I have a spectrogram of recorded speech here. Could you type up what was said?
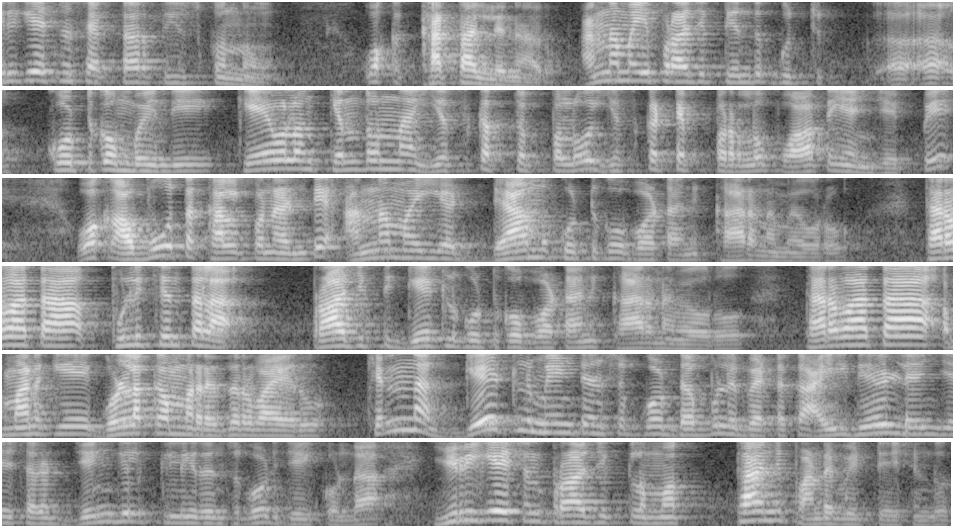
ఇరిగేషన్ సెక్టార్ తీసుకుందాం. ఒక కథ అల్లినారు. అన్నమయ్య ప్రాజెక్ట్ ఎందుకు గుచ్చు కొట్టుకొని కేవలం కింద ఉన్న ఇసుక తిప్పలో ఇసుక టిప్పర్లో పోతాయని చెప్పి ఒక అభూత కల్పన అంటే అన్నమయ్య డ్యాము కొట్టుకోపోవటానికి కారణం ఎవరు? తర్వాత పులిచింతల ప్రాజెక్టు గేట్లు కొట్టుకోపోవటానికి కారణం ఎవరు? తర్వాత మనకి గుళ్ళకమ్మ రిజర్వాయరు. చిన్న గేట్లు మెయింటెనెన్స్కి కూడా డబ్బులు పెట్టక ఐదేళ్ళు ఏం చేశారంటే జంగిల్ క్లియరెన్స్ కూడా చేయకుండా ఇరిగేషన్ ప్రాజెక్టులు మొత్తాన్ని పండబెట్టేసిండు.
